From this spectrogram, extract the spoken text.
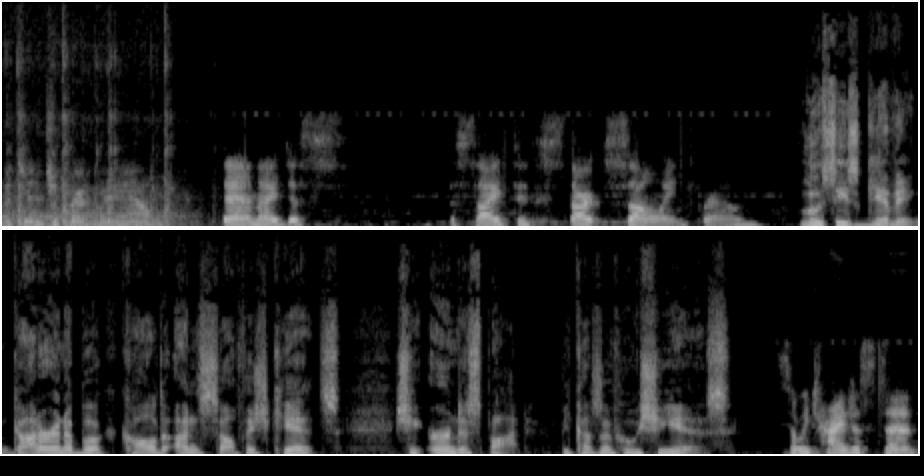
The gingerbread man. Then I just decided to start sewing for them. Lucy's giving got her in a book called Unselfish Kids. She earned a spot because of who she is. So we try just to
